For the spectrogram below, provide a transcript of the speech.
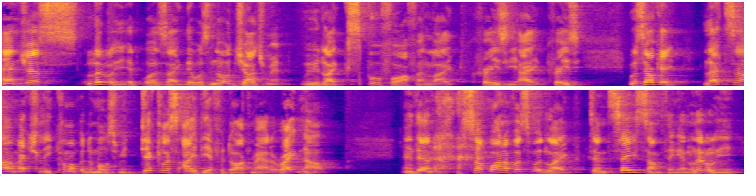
and just literally, it was like there was no judgment. We would like spoof off and like crazy, I crazy. We'd say, okay, let's um, actually come up with the most ridiculous idea for dark matter right now. And then some one of us would like then say something, and literally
